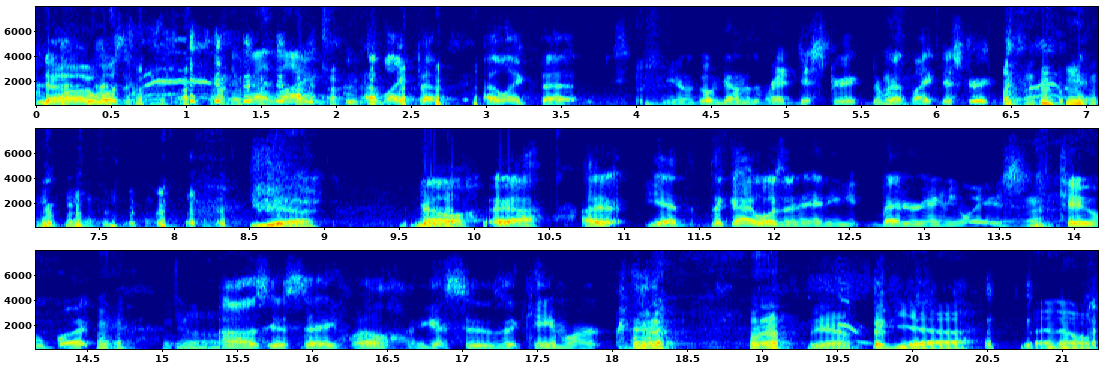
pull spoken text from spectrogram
No, it wasn't. The red light. I like that. I like that. You know, going down to the red district, the red light district. yeah. No, yeah, I yeah, the guy wasn't any better, anyways, too. But Yeah. I was gonna say, well, I guess it was at Kmart. yeah. Yeah, I know.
